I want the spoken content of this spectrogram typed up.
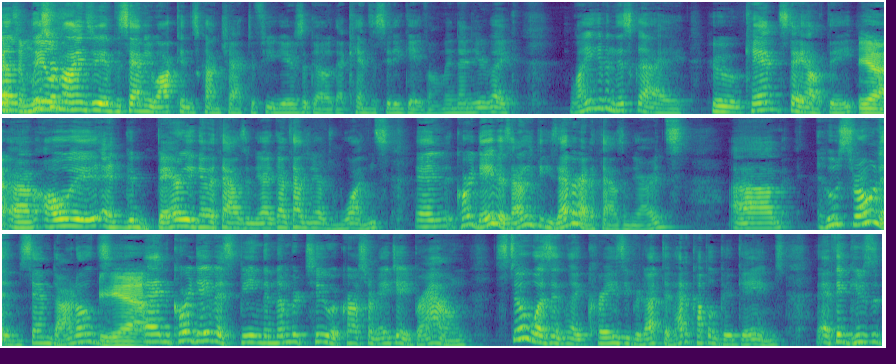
got some this wheels. reminds me of the Sammy Watkins contract a few years ago that Kansas City gave him, and then you're like, why are you giving this guy who can't stay healthy? Yeah. Um, always and could barely get a thousand yards. Got a thousand yards once, and Corey Davis, I don't think he's ever had a thousand yards. Um, who's throwing him? Sam Darnold. Yeah. And Corey Davis being the number two across from AJ Brown still wasn't like crazy productive. Had a couple of good games. I think he was the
